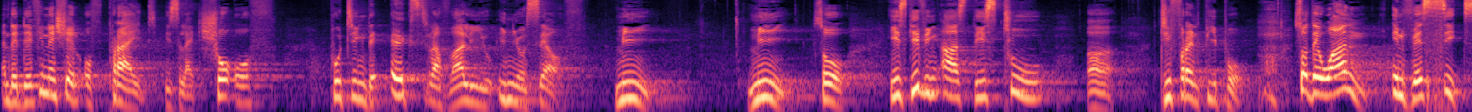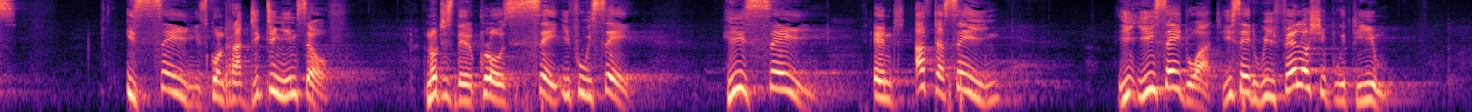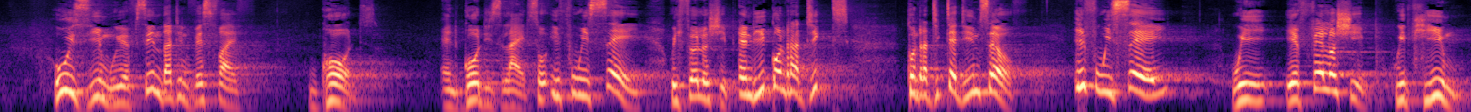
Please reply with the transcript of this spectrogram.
And the definition of pride is like show off, putting the extra value in yourself. Me, me. So he's giving us these two uh, different people. So the one in verse 6 is saying, is contradicting himself. Notice the clause say, if we say, he's saying, and after saying, he, he said what? He said, We fellowship with him. Who is him? We have seen that in verse 5. God. And God is light. So if we say we fellowship, and he contradict, contradicted himself, if we say we have fellowship with him,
